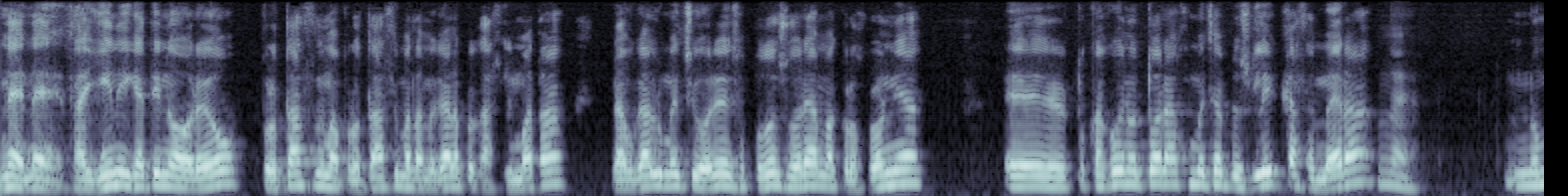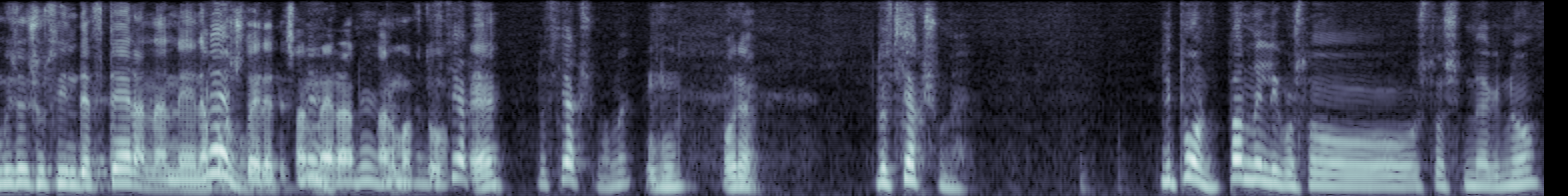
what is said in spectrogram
ναι, ναι, θα γίνει γιατί είναι ωραίο. Πρωτάθλημα, πρωτάθλημα, τα μεγάλα πρωταθλήματα. Να βγάλουμε έτσι ωραίες αποδόσει, ωραία μακροχρόνια. Ε, το κακό είναι ότι τώρα έχουμε Champions League κάθε μέρα. Ναι. Νομίζω ίσως την Δευτέρα να, ναι, να ναι, προσφέρεται σαν ναι, μέρα ναι, να κάνουμε αυτό. Το φτιάξουμε. Ε; Το φτιάξουμε. Mm-hmm. Ωραία. Το φτιάξουμε. Λοιπόν, πάμε λίγο στο, στο σημερινό.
